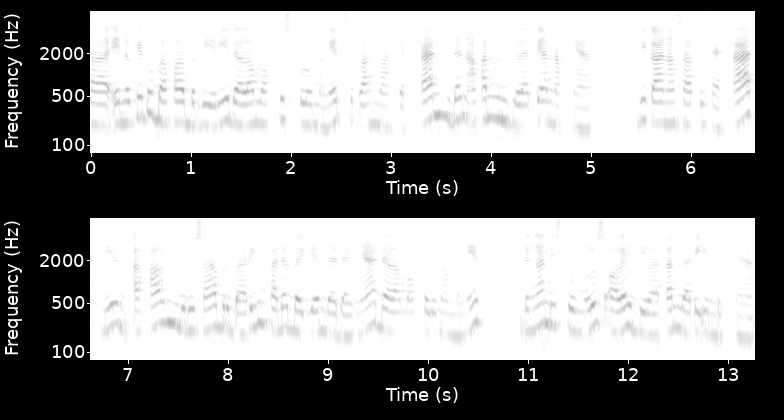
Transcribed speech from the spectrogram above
uh, induknya itu bakal berdiri dalam waktu 10 menit setelah melahirkan dan akan menjilati anaknya. Jika anak sapi sehat, dia akan berusaha berbaring pada bagian dadanya dalam waktu 5 menit dengan distimulus oleh jilatan dari induknya.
